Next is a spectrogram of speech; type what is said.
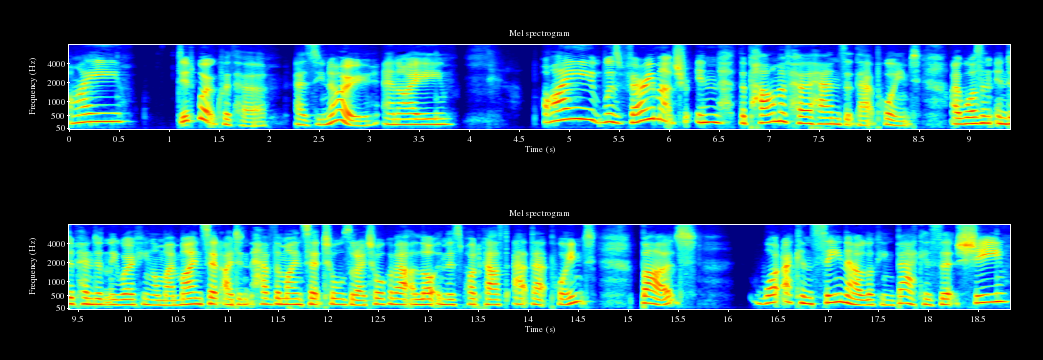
I did work with her, as you know, and I I was very much in the palm of her hands at that point. I wasn't independently working on my mindset. I didn't have the mindset tools that I talk about a lot in this podcast at that point. But what I can see now looking back is that she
